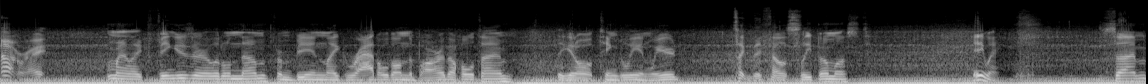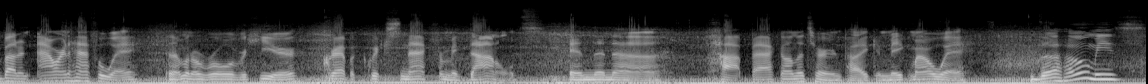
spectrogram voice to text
All right. My like fingers are a little numb from being like rattled on the bar the whole time. They get all tingly and weird. It's like they fell asleep almost. Anyway, so I'm about an hour and a half away, and I'm gonna roll over here, grab a quick snack from McDonald's, and then uh, hop back on the turnpike and make my way. The homies.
